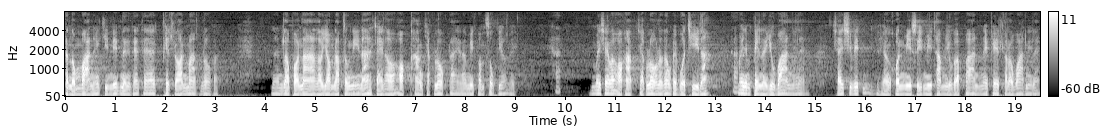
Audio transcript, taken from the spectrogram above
ขนมหวานให้กินนิดหนึ่งแท้ๆเผ็ดร้อนมากโลกอะนั้นเราภาวนาเรายอมรับตรงนี้นะ ใจเราออกห่างจากโลกได้แล้วมีความสุขเยอะเลยค่ะไม่ใช่ว่าออกห่างจากโลกแล้วต้องไปบวชชีนะค่ะไม่จำเป็นเลยอยู่บ้านนี่แหละ ใช้ชีวิตอย่างคนมีศีลมีธรรมอยู่กับบ้านในเพศคารวะนี่แหละ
